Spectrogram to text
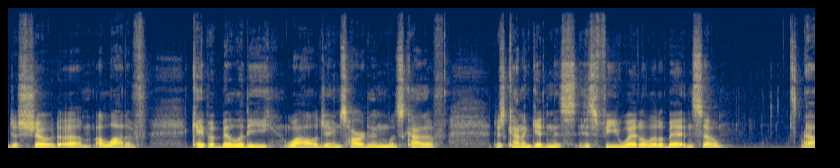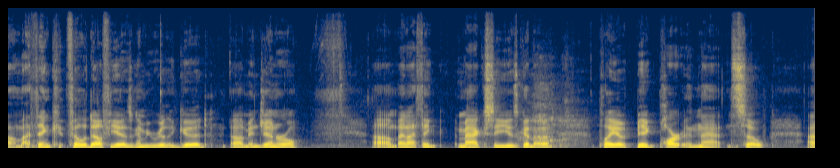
just showed um, a lot of capability, while James Harden was kind of just kind of getting his his feet wet a little bit, and so. Um, I think Philadelphia is going to be really good um, in general, um, and I think Maxey is going to play a big part in that. So I,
